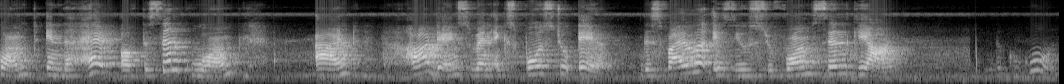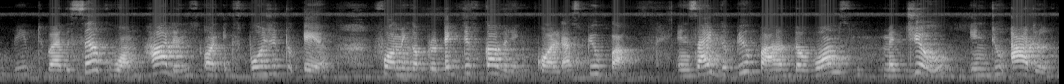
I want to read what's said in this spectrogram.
formed in the head of the silkworm when exposed to air. This fiber is used to form silk yarn. The cocoon weaved by the silkworm hardens on exposure to air, forming a protective covering called as pupa. Inside the pupa, the worms mature into adult.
